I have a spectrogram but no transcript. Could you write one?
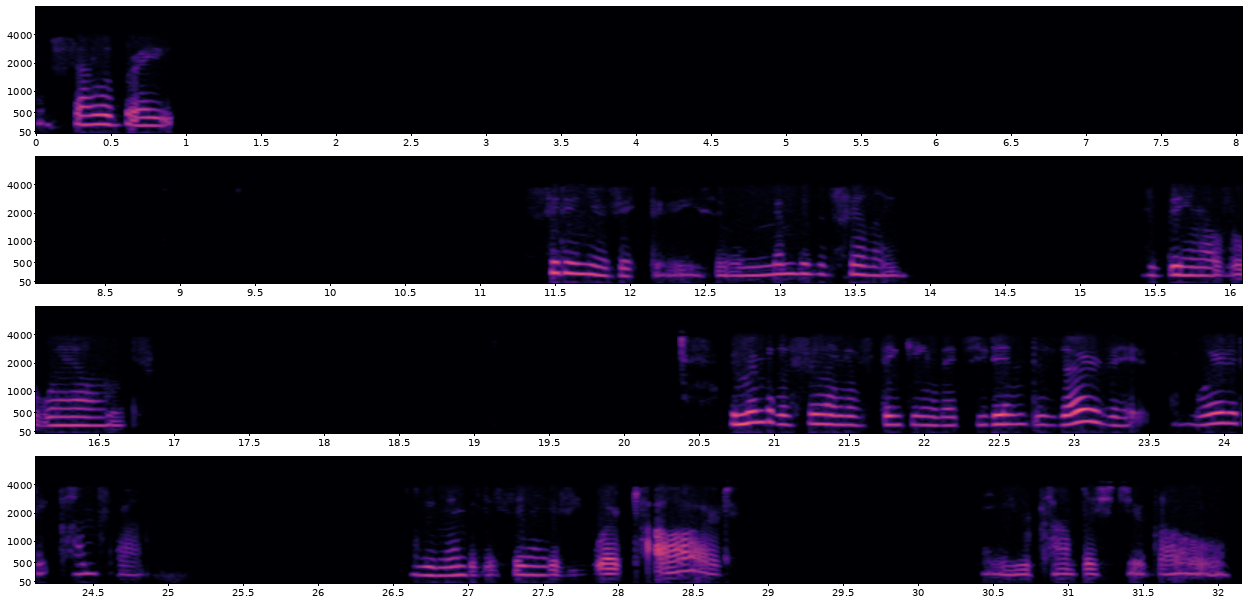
And celebrate. Sit in your victories and remember the feeling of being overwhelmed, Remember the feeling of thinking that you didn't deserve it. Where did it come from? Remember the feeling of you worked hard and you accomplished your goal.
